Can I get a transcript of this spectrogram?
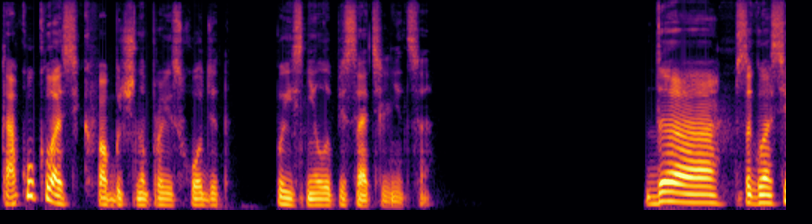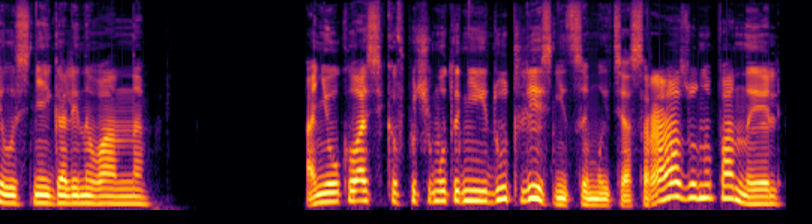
Так у классиков обычно происходит», — пояснила писательница. «Да», — согласилась с ней Галина Ивановна. «Они у классиков почему-то не идут лестницы мыть, а сразу на панель».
